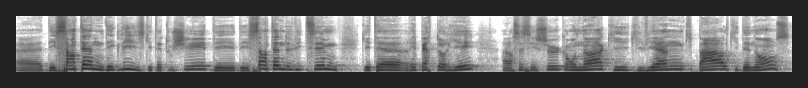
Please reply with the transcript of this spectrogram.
Euh, des centaines d'églises qui étaient touchées, des, centaines de victimes qui étaient répertoriées. Alors ça, c'est ceux qu'on a qui, viennent, qui parlent, qui dénoncent.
